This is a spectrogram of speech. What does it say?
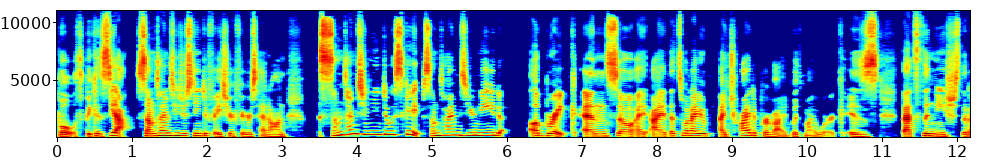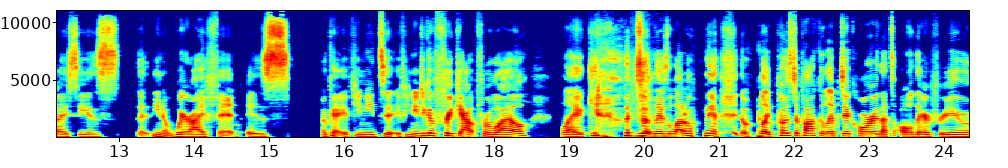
both because yeah sometimes you just need to face your fears head on. Sometimes you need to escape. Sometimes you need a break and so I, I that's what i i try to provide with my work is that's the niche that i see as uh, you know where i fit is okay if you need to if you need to go freak out for a while like you know, there's a, there's a lot of you know, like post-apocalyptic horror that's all there for you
